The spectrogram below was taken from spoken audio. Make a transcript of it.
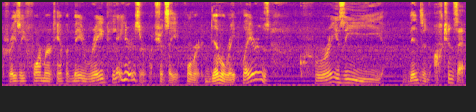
crazy former Tampa Bay Ray players, or I should say former Devil Ray players, crazy bids and auctions that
